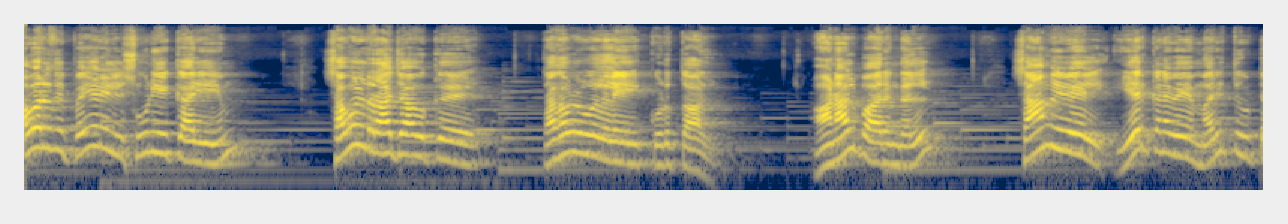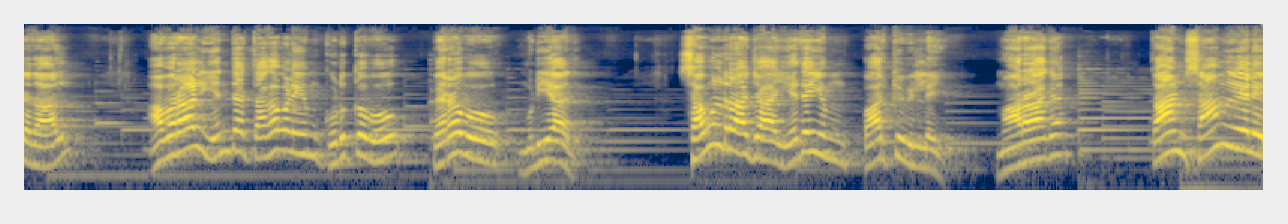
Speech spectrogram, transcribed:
அவரது பெயரில் சூனியக்காரியையும் சவுல் ராஜாவுக்கு தகவல்களை கொடுத்தாள். ஆனால் பாருங்கள் சாமிவேல் ஏற்கனவே மறித்து விட்டதால் அவரால் எந்த தகவலையும் கொடுக்கவோ பெறவோ முடியாது. சவுல் ராஜா எதையும் பார்க்கவில்லை. மாறாக தான் சாமுவேலை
